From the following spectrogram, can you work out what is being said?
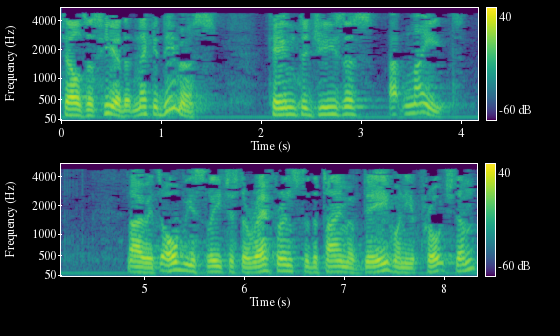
tells us here that Nicodemus came to Jesus at night now, it's obviously just a reference to the time of day when he approached them,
